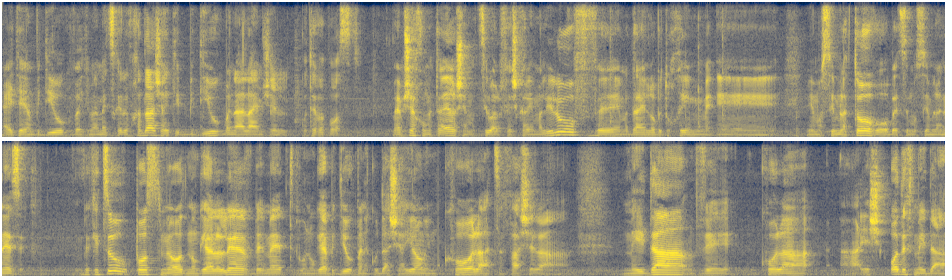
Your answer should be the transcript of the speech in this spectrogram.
הייתי היום בדיוק, והייתי מאמץ כלב חדש, הייתי בדיוק בנעליים של כותב הפוסט. בהמשך הוא מתאר שהם הציעו אלפי שקלים על אילוף, והם עדיין לא בטוחים אה, אם הם עושים לה טוב או בעצם עושים לה נזק. בקיצור, פוסט מאוד נוגע ללב, באמת, והוא נוגע בדיוק בנקודה שהיום, עם כל ההצפה של המידע וכל ה... יש עודף מידע,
